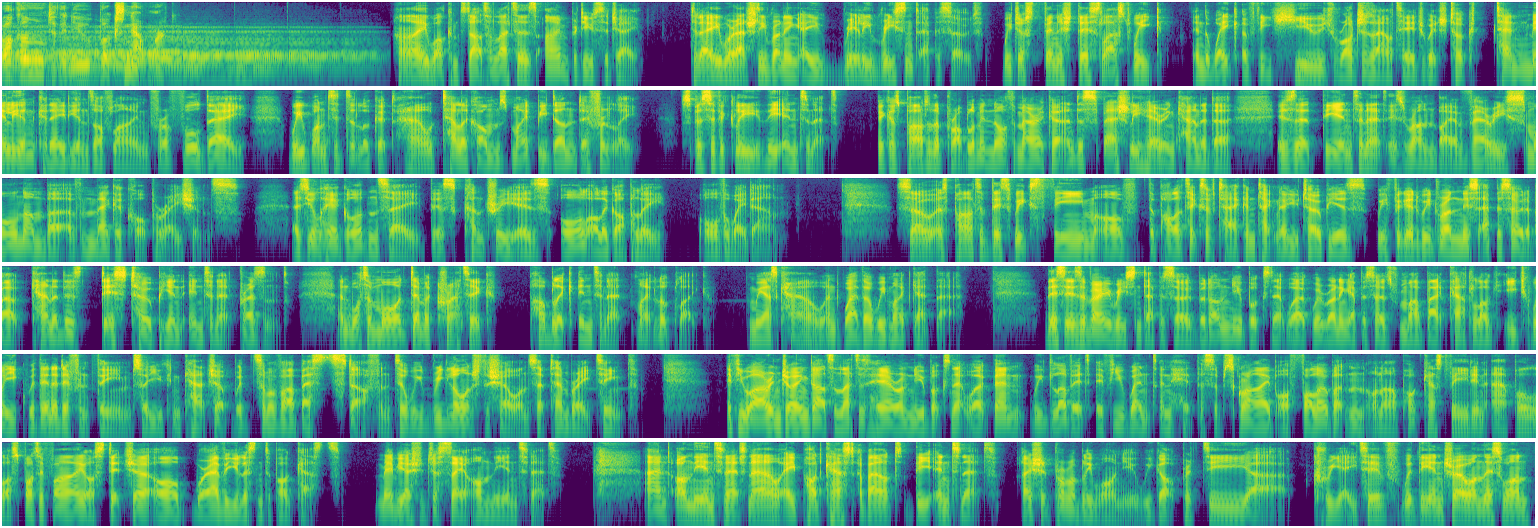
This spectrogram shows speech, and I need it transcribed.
Welcome to the New Books Network. Hi, welcome to Darts and Letters. I'm producer Jay. Today, we're actually running a really recent episode. We just finished this last week in the wake of the huge Rogers outage, which took 10 million Canadians offline for a full day. We wanted to look at how telecoms might be done differently, specifically the internet. Because part of the problem in North America, and especially here in Canada, is that the internet is run by a very small number of mega corporations. As you'll hear Gordon say, this country is all oligopoly all the way down. So, as part of this week's theme of the politics of tech and techno utopias, we figured we'd run this episode about Canada's dystopian internet present and what a more democratic, public internet might look like and we ask how and whether we might get there. This is a very recent episode, but on New Books Network, we're running episodes from our back catalogue each week within a different theme, so you can catch up with some of our best stuff until we relaunch the show on September 18th. If you are enjoying Darts and Letters here on New Books Network, then we'd love it if you went and hit the subscribe or follow button on our podcast feed in Apple or Spotify or Stitcher or wherever you listen to podcasts. Maybe I should just say on the internet. And on the internet now, a podcast about the internet. I should probably warn you, we got pretty uh, creative with the intro on this one.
